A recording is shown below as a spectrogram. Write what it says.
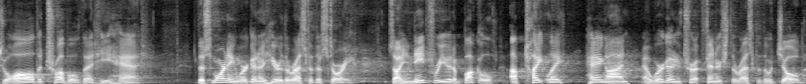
to all the trouble that he had. This morning, we're going to hear the rest of the story. So I need for you to buckle up tightly, hang on, and we're going to tr- finish the rest of the Job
